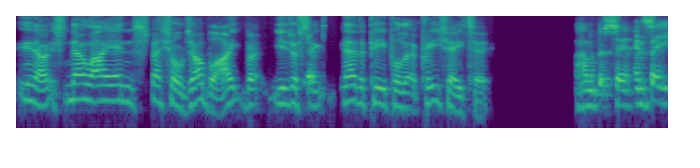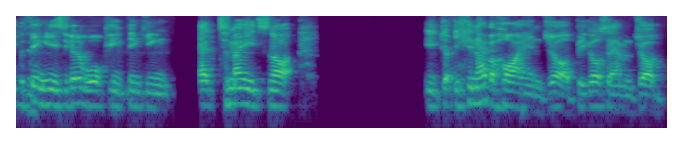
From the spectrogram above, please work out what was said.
you know, it's no high end special job like, but you just think they're the people that appreciate it. Hundred percent. And see, the thing is, you got to walk in thinking. Uh, to me, it's not. you, you can have a high end job, but you also have a job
